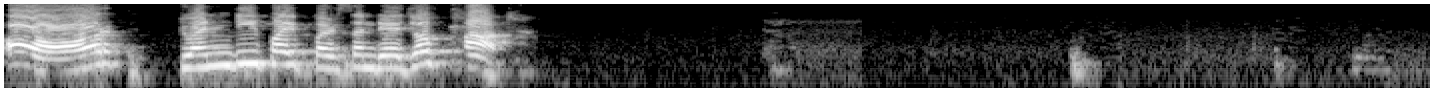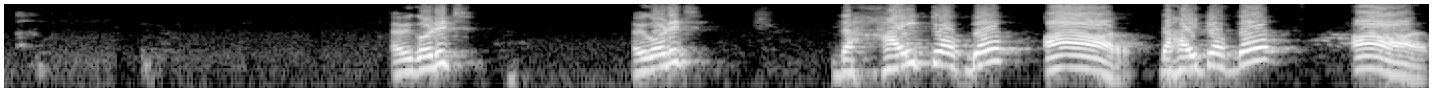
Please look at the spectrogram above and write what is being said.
or 25 percentage of R. Have you got it? Have you got it? The height of the R, the height of the R,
